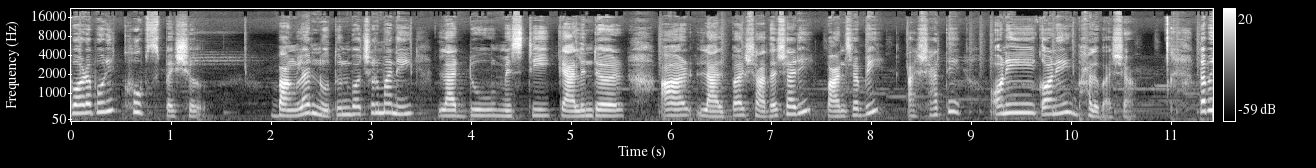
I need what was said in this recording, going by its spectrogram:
বরাবরই খুব স্পেশাল বাংলার নতুন বছর মানেই লাড্ডু, মিষ্টি ক্যালেন্ডার আর লালপাড় সাদা শাড়ি, পাঞ্জাবি আর সাথে অনেক অনেক ভালোবাসা। তবে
